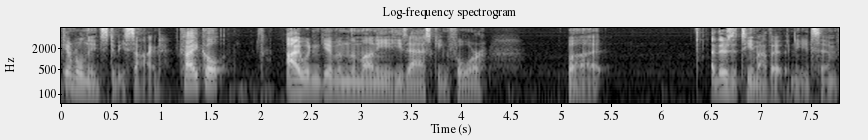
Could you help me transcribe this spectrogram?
Kimbrel needs to be signed. Keuchel, I wouldn't give him the money he's asking for, but there's a team out there that needs him.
